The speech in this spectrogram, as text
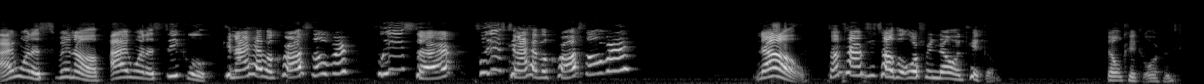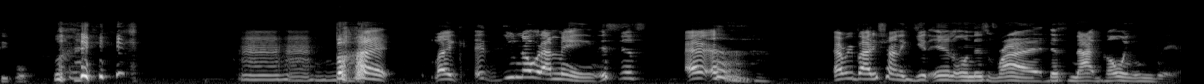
I want a spinoff. I want a sequel. Can I have a crossover? Please, sir. Please, can I have a crossover? No. Sometimes you tell the orphan no and kick them. Don't kick orphans, people. mm-hmm. But, like, it, you know what I mean. It's just. Uh, everybody's trying to get in on this ride that's not going anywhere.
